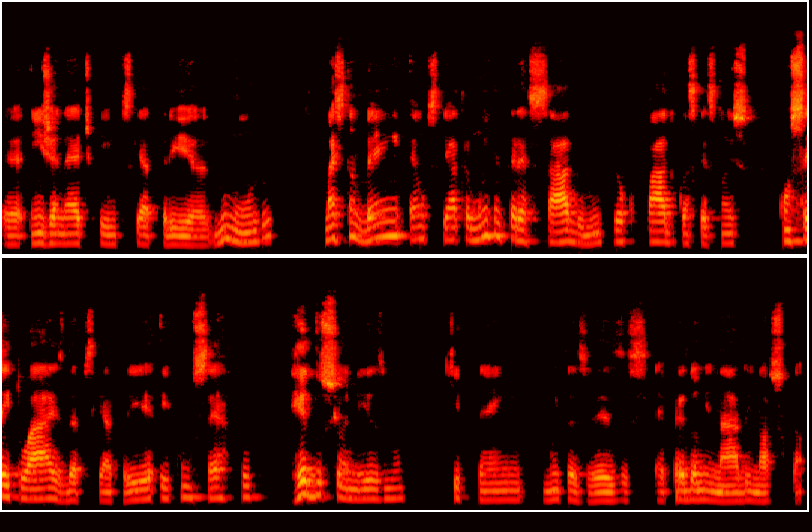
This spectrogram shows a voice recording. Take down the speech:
uh, em genética e em psiquiatria no mundo, mas também é um psiquiatra muito interessado, muito preocupado com as questões conceituais da psiquiatria e com um certo reducionismo que tem muitas vezes é, predominado em nosso campo.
